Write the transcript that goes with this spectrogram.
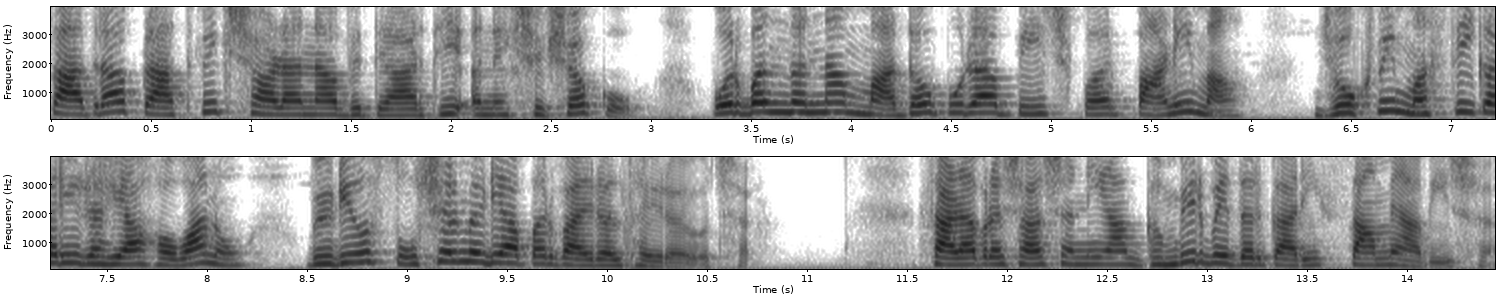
સાદરા પ્રાથમિક શાળાના વિદ્યાર્થી અને શિક્ષકો પોરબંદરના માધવપુરા બીચ પર પાણીમાં જોખમી મસ્તી કરી રહ્યા હોવાનો વીડિયો સોશિયલ મીડિયા પર વાયરલ થઈ રહ્યો છે. શાળા પ્રશાસનની આ ગંભીર બેદરકારી સામે આવી છે.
